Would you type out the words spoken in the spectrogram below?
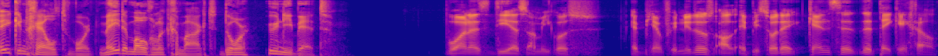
Tekengeld wordt mede mogelijk gemaakt door Unibed. Buenos días amigos y bienvenidos al episodio 15 de Tekengeld.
